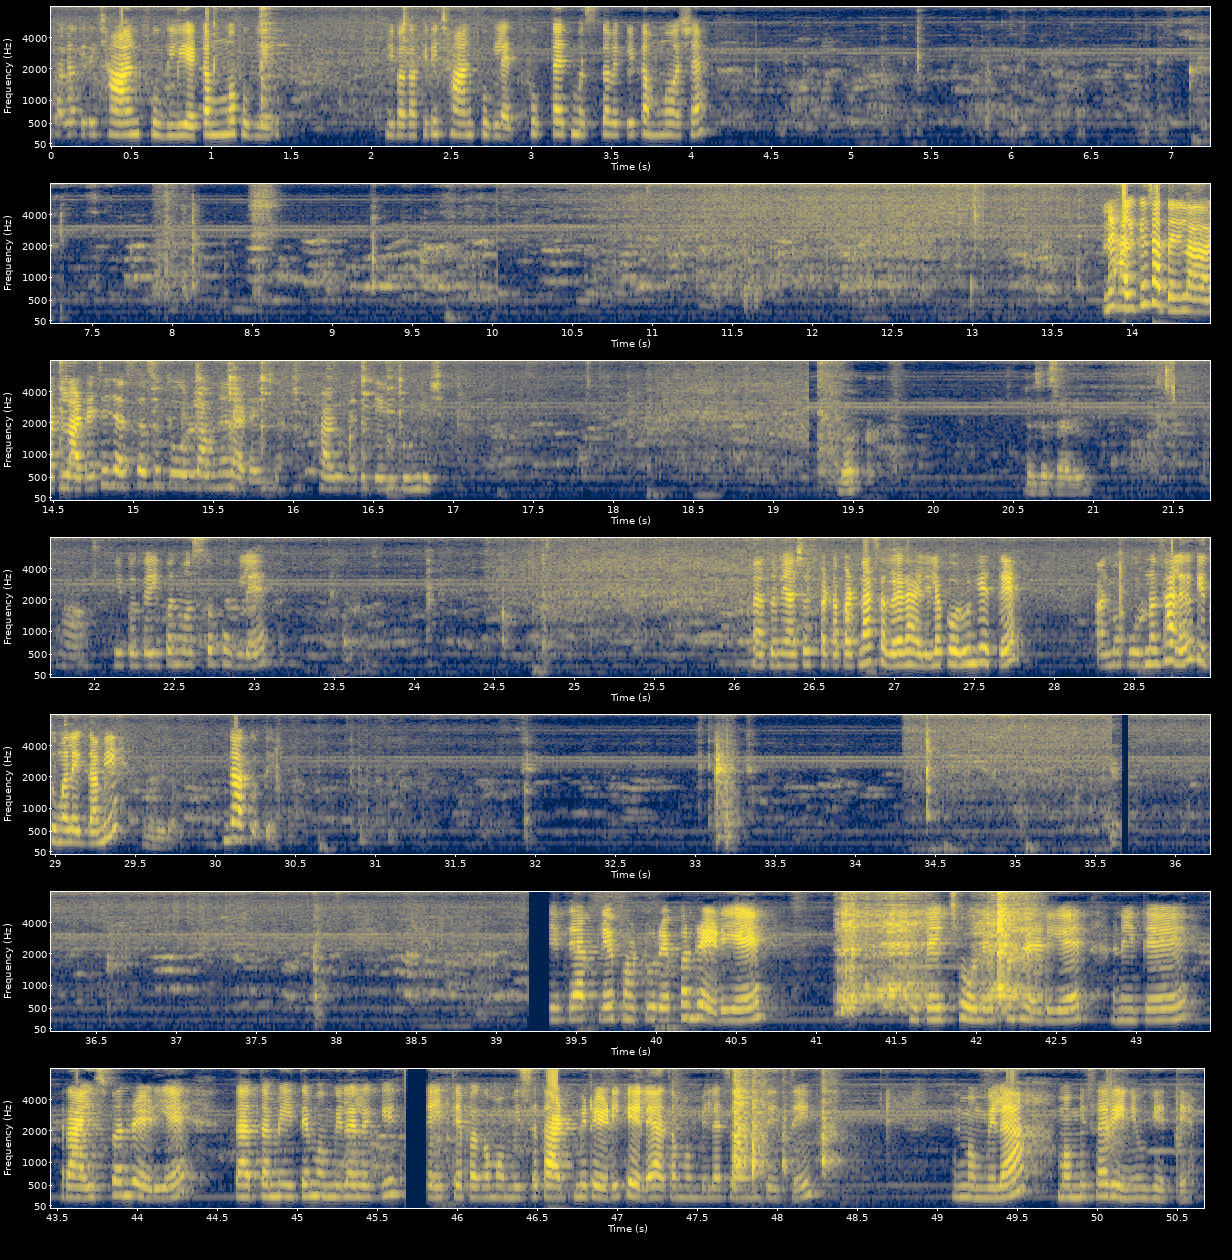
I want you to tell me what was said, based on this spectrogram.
बघा किती छान फुगली आहे टम्म फुगली आहे. ही बघा किती छान फुगल्या आहेत फुगतायत मस्त पैकी टम्म अशा. आणि हलकेच हाताने लाट लाटायचे जास्त असं तोर लावून लाटायचं. हाडून ते तेल धुवून घ्यायचे बघ. जसं चालेल. हां हे बघा पण मस्त फुगले. आता मी अशाच पटापट ना सगळ्या राहिलेल्या करून घेते. आणि मग पूर्ण झालं की तुम्हाला एकदा मी दाखवते. इथे आपले भटुरे पण रेडी आहे. इथे छोले पण रेडी आहेत आणि इथे राईस पण रेडी आहे. तर आता मी इथे मम्मीला लगेच इथे बघा मम्मीचं ताट मी रेडी केलं आता मम्मीला जाऊन देते. आणि मम्मीला मम्मीचा रिन्यू घेते.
